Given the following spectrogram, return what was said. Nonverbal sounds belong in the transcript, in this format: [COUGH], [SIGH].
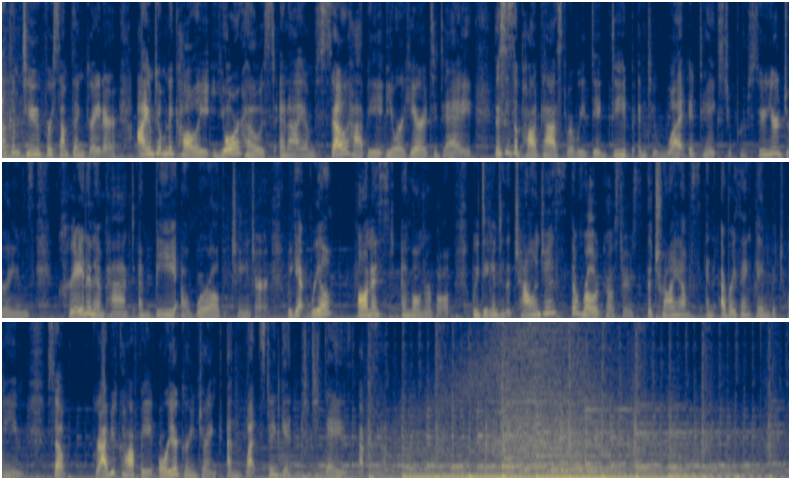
Welcome to For Something Greater. I am Dominic Hawley, your host, and I am so happy you are here today. This is a podcast where we dig deep into what it takes to pursue your dreams, create an impact, and be a world changer. We get real, honest, and vulnerable. We dig into the challenges, the roller coasters, the triumphs, and everything in between. So, grab your coffee or your green drink and let's dig into today's episode.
